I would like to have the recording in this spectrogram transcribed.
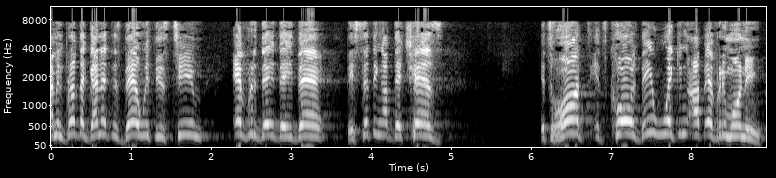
I mean, Brother Garnett is there with his team. Every day they're there. They're setting up their chairs. It's hot, it's cold. They're waking up every morning.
